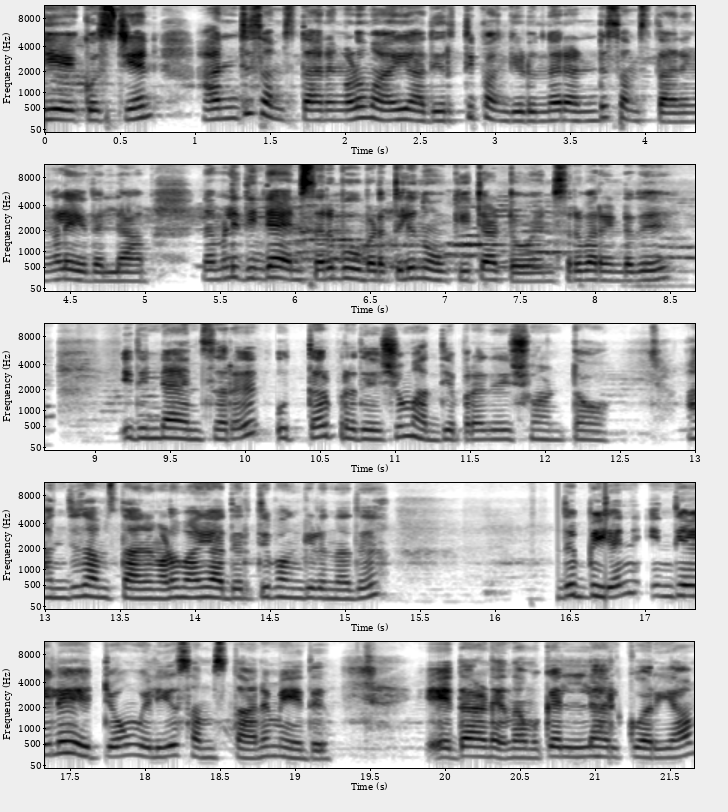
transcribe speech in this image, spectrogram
എ ക്വസ്റ്റ്യൻ അഞ്ച് സംസ്ഥാനങ്ങളുമായി അതിർത്തി പങ്കിടുന്ന രണ്ട് സംസ്ഥാനങ്ങൾ ഏതെല്ലാം? നമ്മൾ ഇതിന്റെ ആൻസർ ഭൂപടത്തിൽ നോക്കിയിട്ടാട്ടോ ആൻസർ പറയേണ്ടത്. ഇതിന്റെ ആൻസർ ഉത്തർപ്രദേശും മധ്യപ്രദേശുമാണ് കേട്ടോ അഞ്ച് സംസ്ഥാനങ്ങളുമായി അതിർത്തി പങ്കിടുന്നത് ഇത് ബിയൻ ഇന്ത്യയിലെ ഏറ്റവും വലിയ സംസ്ഥാനം ഏത്? ഏതാണ്? നമുക്ക് എല്ലാവർക്കും അറിയാം.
